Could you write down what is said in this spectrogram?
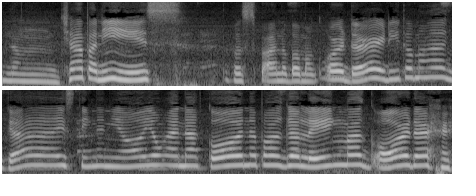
ng Japanese. Tapos, paano ba mag-order? Dito mga guys, tingnan nyo yung anak ko, napakagaling mag-order.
